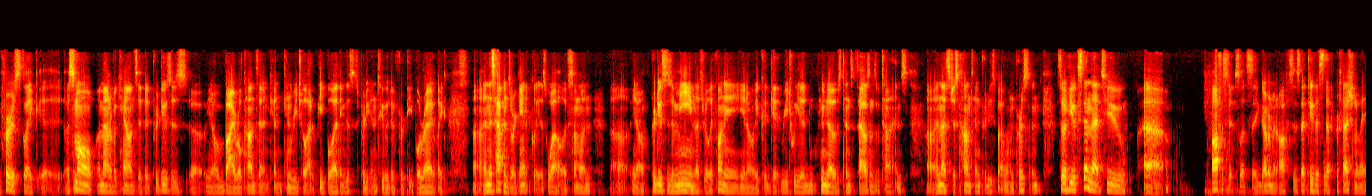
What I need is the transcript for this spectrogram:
first, like a small amount of accounts, if it produces uh, you know viral content, can can reach a lot of people. I think this is pretty intuitive for people, right? Like, uh, and this happens organically as well. If someone uh, you know, produces a meme that's really funny, you know, it could get retweeted, who knows, tens of thousands of times. Uh, and that's just content produced by one person. So if you extend that to uh, offices, let's say government offices that do this stuff professionally,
